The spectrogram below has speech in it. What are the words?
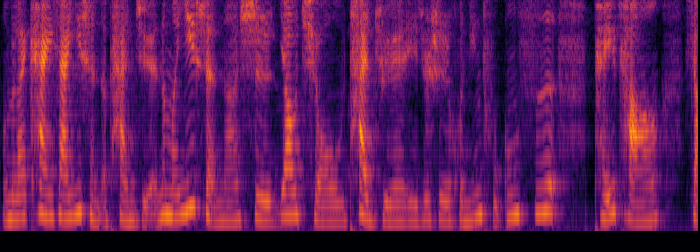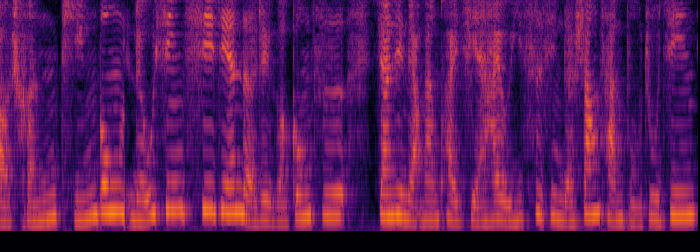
我们来看一下一审的判决。那么一审呢是要求判决，也就是混凝土公司赔偿小陈停工留薪期间的这个工资将近两万块钱，还有一次性的伤残补助金、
